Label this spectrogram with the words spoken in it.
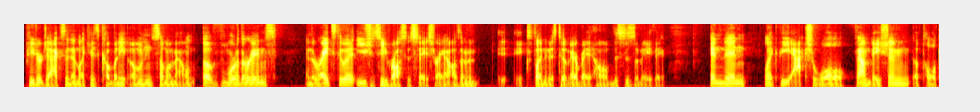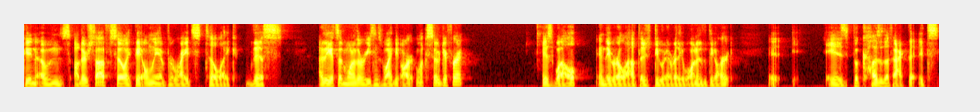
Peter Jackson and like his company owns some amount of Lord of the Rings and the rights to it. You should see Ross's face right now as I'm e- explaining this to him. Everybody at home, this is amazing. And then like the actual foundation of Tolkien owns other stuff. So like they only have the rights to like this. I think it's one of the reasons why the art looks so different as well. And they were allowed to just do whatever they wanted with the art. It is because of the fact that it's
